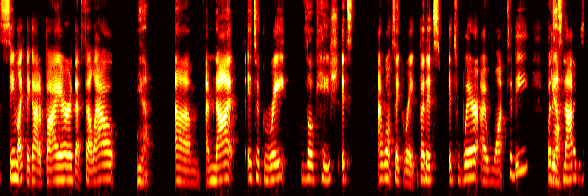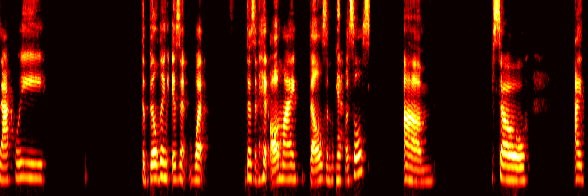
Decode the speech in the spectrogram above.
seemed like they got a buyer that fell out. Yeah um i'm not it's a great location it's i won't say great but it's it's where i want to be but yeah. it's not exactly the building isn't what doesn't hit all my bells and yeah. whistles um so i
